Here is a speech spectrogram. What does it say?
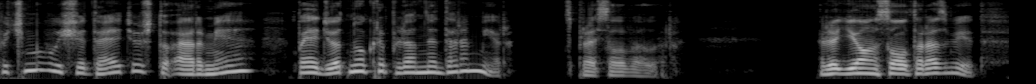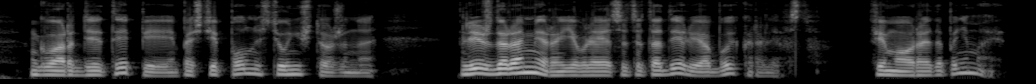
«Почему вы считаете, что армия пойдет на укрепленный Дарамир?» — спросил Веллер. «Легион Солта разбит. Гвардия Тепи почти полностью уничтожена. Лишь Дарамир является цитаделью обоих королевств. Фимора это понимает.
